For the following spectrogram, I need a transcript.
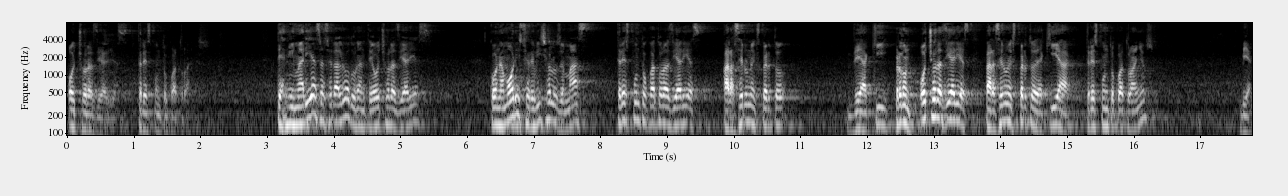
8 horas diarias, 3.4 años. ¿Te animarías a hacer algo durante 8 horas diarias? Con amor y servicio a los demás, 3.4 horas diarias para ser un experto de aquí, perdón, ocho horas diarias para ser un experto de aquí a 3.4 años? Bien,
